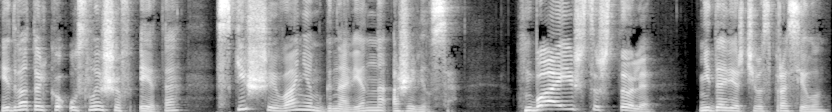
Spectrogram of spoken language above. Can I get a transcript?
Едва только услышав это, скисший Ваня мгновенно оживился. «Боишься, что ли?» – недоверчиво спросил он.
